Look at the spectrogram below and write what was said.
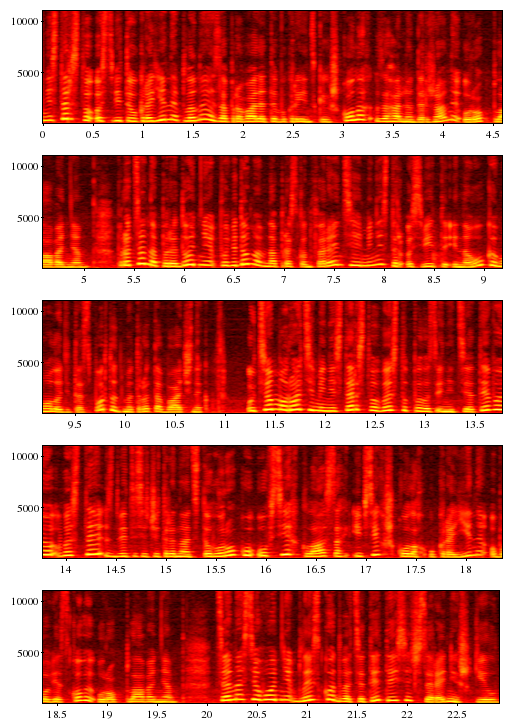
Міністерство освіти України планує запровадити в українських школах загальнодержавний урок плавання. Про це напередодні повідомив на прес-конференції міністр освіти і науки, молоді та спорту Дмитро Табачник. У цьому році міністерство виступило з ініціативою вести з 2013 року у всіх класах і всіх школах України обов'язковий урок плавання. Це на сьогодні близько 20 тисяч середніх шкіл.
